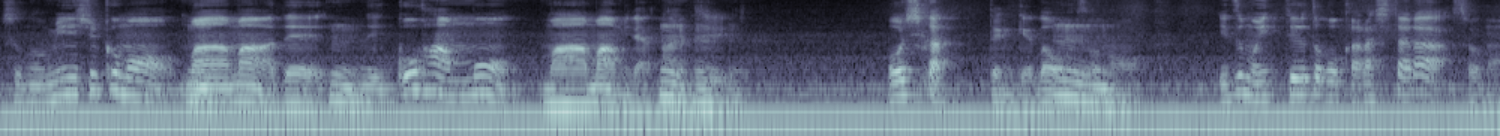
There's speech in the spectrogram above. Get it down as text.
その民宿もまあまあで,、うん。でご飯もまあまあみたいなうんうん感じ、美味しかったんけど、うん。そのいつも行ってるとこからしたらその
